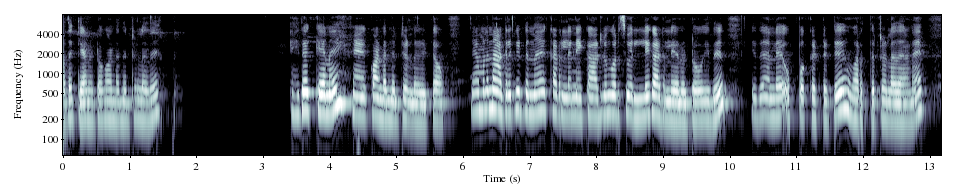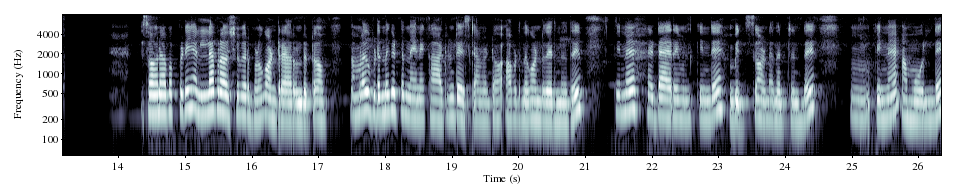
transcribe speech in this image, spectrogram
അതൊക്കെയാണ് കേട്ടോ കൊണ്ടുവന്നിട്ടുള്ളത്. ഇതൊക്കെയാണ് കൊണ്ടുവന്നിട്ടുള്ളത് കേട്ടോ നമ്മുടെ നാട്ടിൽ കിട്ടുന്ന കടലിനേക്കാട്ടിലും കുറച്ച് വലിയ കടലയാണ് കേട്ടോ ഇത്. ഇത് നല്ല ഉപ്പൊക്കെ ഇട്ടിട്ട് വറുത്തിട്ടുള്ളതാണ്. സോനാപപ്പടി എല്ലാ പ്രാവശ്യം വരുമ്പോഴും കൊണ്ടുവരാറുണ്ട് കേട്ടോ. നമ്മൾ ഇവിടുന്ന് കിട്ടുന്നതിനെക്കാട്ടും ടേസ്റ്റാണ് കേട്ടോ അവിടുന്ന് കൊണ്ടുവരുന്നത്. പിന്നെ ഡയറി മിൽക്കിന്റെ ബിഡ്സ് കൊണ്ടുവന്നിട്ടുണ്ട്. പിന്നെ അമൂലിന്റെ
